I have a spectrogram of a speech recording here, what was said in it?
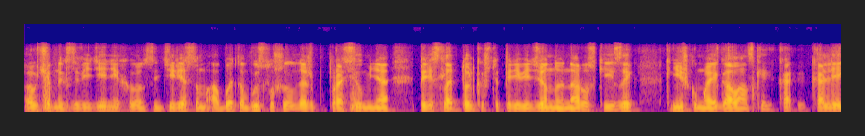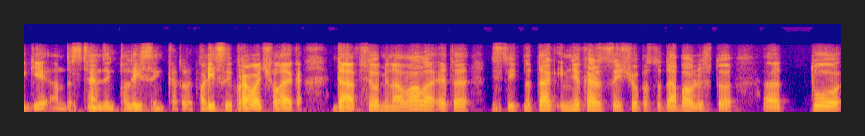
учебных заведениях, и он с интересом об этом выслушал, даже попросил меня переслать только что переведенную на русский язык книжку моей голландской коллеги Understanding Policing, которая полиции и права человека. Да, все миновало, это действительно так. И мне кажется, еще просто добавлю, что э, то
